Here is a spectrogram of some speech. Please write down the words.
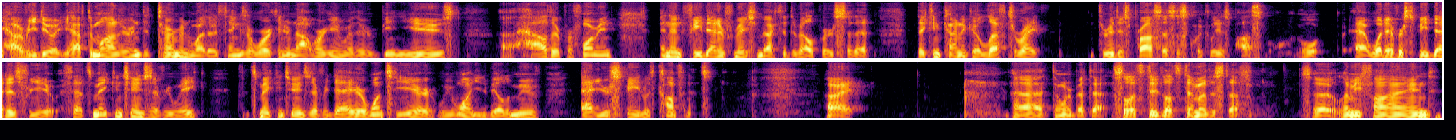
however you do it, you have to monitor and determine whether things are working or not working, whether they're being used, uh, how they're performing, and then feed that information back to developers so that they can kind of go left to right through this process as quickly as possible. Or, at whatever speed that is for you. If that's making changes every week, if it's making changes every day or once a year, we want you to be able to move at your speed with confidence. All right. Uh, don't worry about that. So let's do let's demo this stuff. So let me find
